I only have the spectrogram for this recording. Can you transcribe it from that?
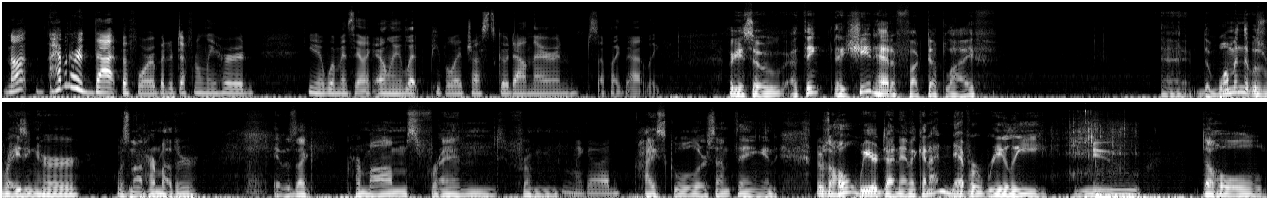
not I haven't heard that before, but I've definitely heard you know women say like I only let people I trust go down there and stuff like that. Like okay, so I think like, she had had a fucked up life. Uh, the woman that was raising her was not her mother. It was like her mom's friend from oh my god. high school or something and there was a whole weird dynamic and I never really knew the whole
